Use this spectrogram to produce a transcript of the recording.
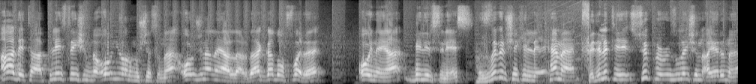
adeta PlayStation'da oynuyormuşçasına orijinal ayarlarda God of War'ı oynayabilirsiniz. Hızlı bir şekilde hemen Fidelity Super Resolution ayarını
